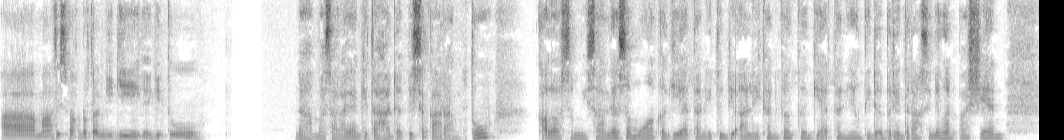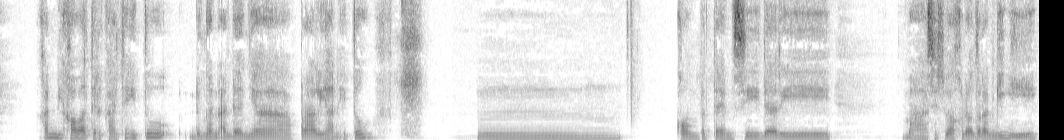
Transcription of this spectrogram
uh, mahasiswa kedokteran gigi kayak gitu. Nah masalah yang kita hadapi sekarang tuh kalau semisalnya semua kegiatan itu dialihkan ke kegiatan yang tidak berinteraksi dengan pasien. Kan dikhawatirkannya itu dengan adanya peralihan itu hmm, kompetensi dari mahasiswa kedokteran gigi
